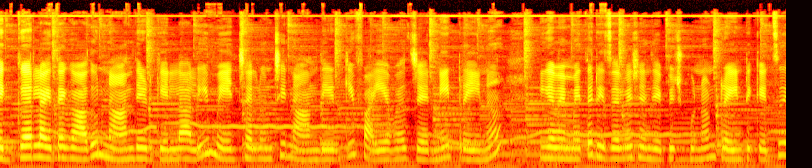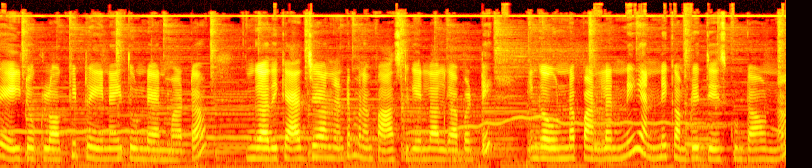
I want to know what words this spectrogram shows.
దగ్గరలో అయితే కాదు నాందేడ్కి వెళ్ళాలి. మేడ్చల్ నుంచి నాందేడ్కి ఫైవ్ అవర్స్ జర్నీ ట్రైన్ ఇంకా మేమైతే రిజర్వేషన్ చేయించుకున్నాం ట్రైన్ టికెట్స్ ఎయిట్ ఓ క్లాక్కి ట్రైన్ అయితే ఉండే అనమాట ఇంకా అది క్యాచ్ చేయాలంటే మనం ఫాస్ట్గా వెళ్ళాలి కాబట్టి ఇంకా ఉన్న పనులన్నీ అన్నీ కంప్లీట్ చేసుకుంటా ఉన్నా.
